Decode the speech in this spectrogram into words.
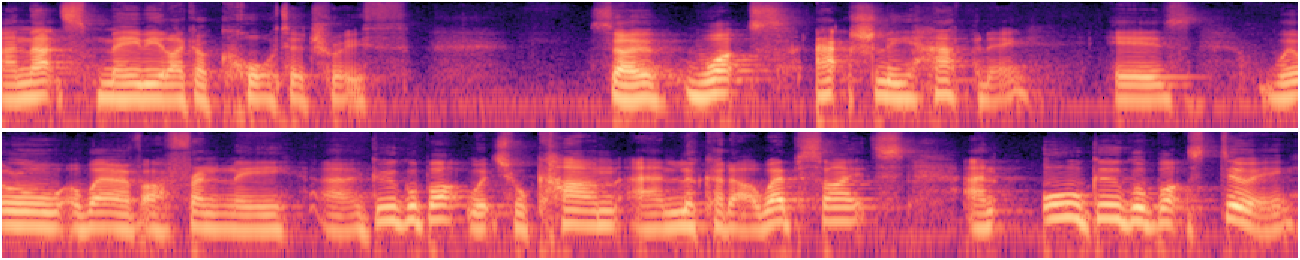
and that's maybe like a quarter truth. So what's actually happening is we're all aware of our friendly uh, Googlebot, which will come and look at our websites. And all Googlebot's doing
